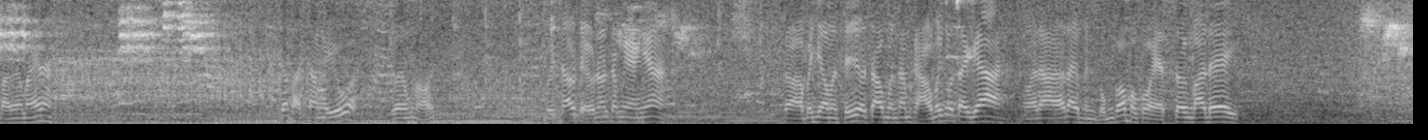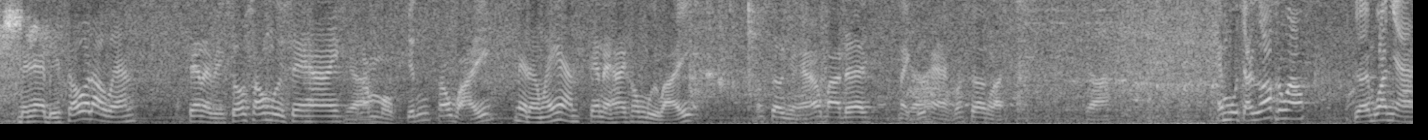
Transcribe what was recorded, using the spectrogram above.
Bằng máy nè. Chắc là xăng yếu à lên không nổi. 16 triệu 500 ngàn nha rồi bây giờ mình sẽ vô trong mình tham khảo mấy con tay ga ngoài ra ở đây mình cũng có một con ẹt sơn 3D bên đây biển số ở đâu vậy anh? Xe này biển số 60 C2 Dạ. 51967 cái này là mấy anh? Xe này 2017 có sơn dàn áo 3D này Dạ. cửa hàng có sơn lại dạ. Em mua trả góp đúng không? Rồi em qua nhà.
